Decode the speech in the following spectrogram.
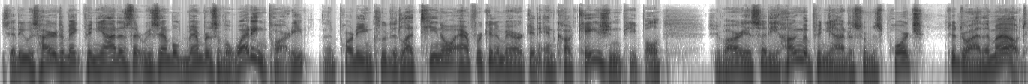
He said he was hired to make pinatas that resembled members of a wedding party. That party included Latino, African American, and Caucasian people. Chavarria said he hung the pinatas from his porch to dry them out.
